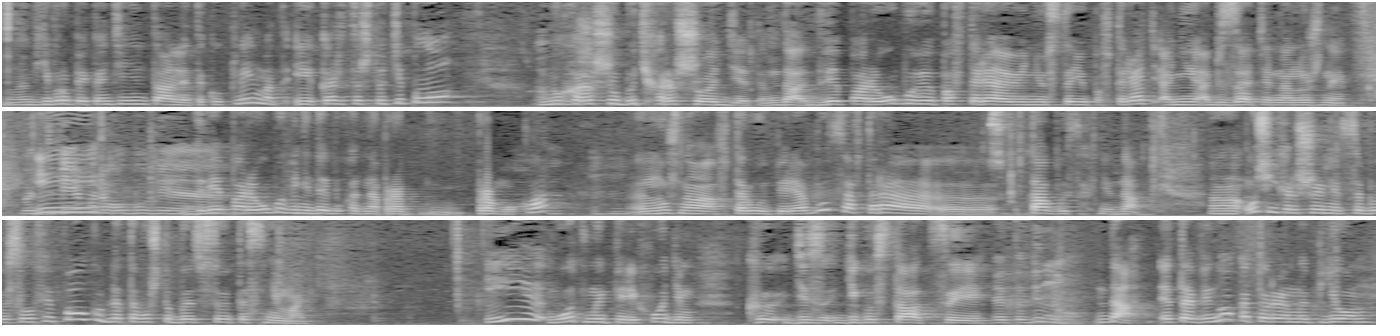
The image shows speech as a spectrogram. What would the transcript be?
в Европе континентальный такой климат, и кажется, что тепло, но хорошо быть хорошо одетым. Да, две пары обуви, повторяю и не устаю повторять, они обязательно нужны. Вот И Две пары обуви. Две пары обуви, не дай бог, одна про- промокла. Нужно вторую переобуться, а вторая, э, та высохнет, да. Э, Очень хорошо иметь с собой селфи-палку для того, чтобы все это снимать. И вот мы переходим к дегустации. Это вино. Да, это вино, которое мы пьем.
